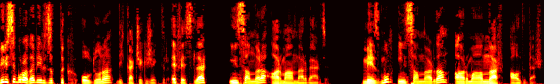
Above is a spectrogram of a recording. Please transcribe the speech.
Birisi burada bir zıtlık olduğuna dikkat çekecektir. Efesliler insanlara armağanlar verdi. Mezmur insanlardan armağanlar aldı der.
